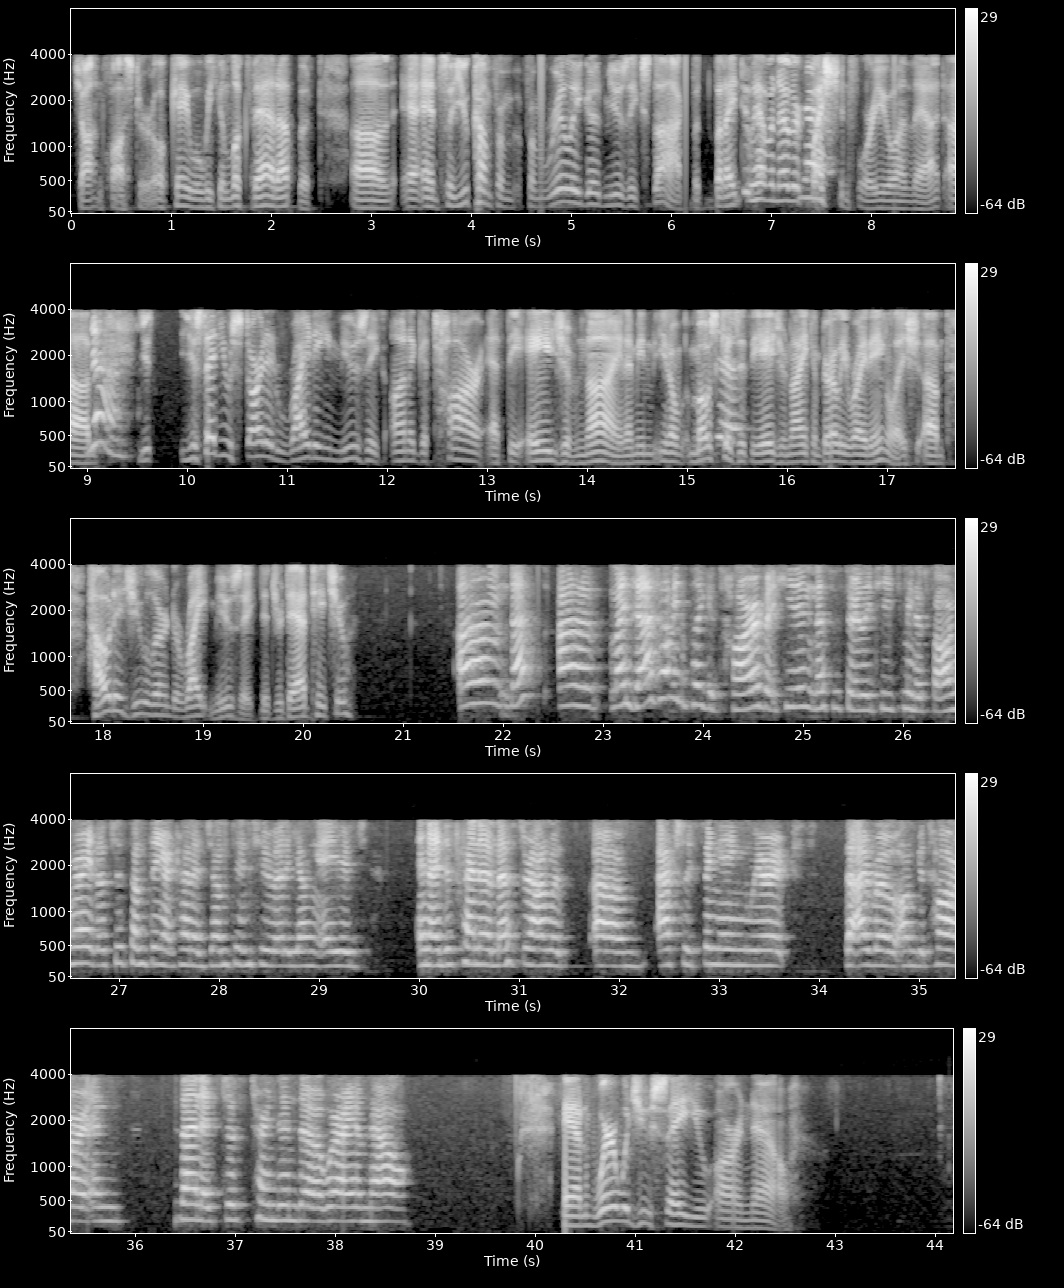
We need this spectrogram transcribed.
John Foster. Okay, well we can look that up. But uh, and so you come from from really good music stock. But but I do have another Yeah. question for you on that. Uh, yeah. You you said you started writing music on a guitar at the age of nine. I mean, you know, most kids at the age of nine can barely write English. Um, how did you learn to write music? Did your dad teach you? Um, that's uh my dad taught me to play guitar, but he didn't necessarily teach me to songwrite. That's just something I kind of jumped into at a young age, and I just kind of messed around with um actually singing lyrics that I wrote on guitar, and then it's just turned into where I am now. And where would you say you are now?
